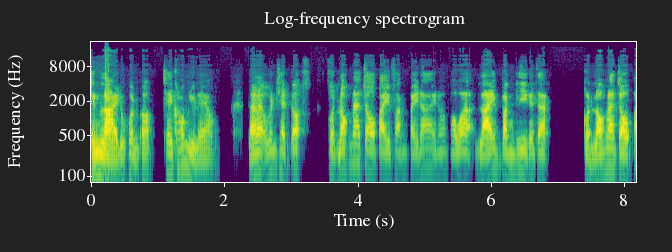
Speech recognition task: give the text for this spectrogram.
ซึ่งไลน์ทุกคนก็ใช้คล่องอยู่แล้ว แล้ว Open Chat ก็กดล็อกหน้าจอไปฟังไปได้เนาะเพราะว่าไลฟ์บางที่ก็จะกดล็อกหน้าจอไป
